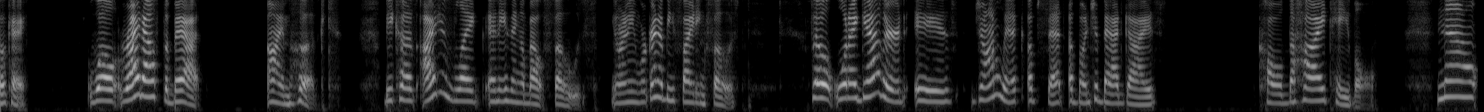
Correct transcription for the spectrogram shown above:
Okay. Well, right off the bat, I'm hooked because I just like anything about foes. You know what I mean? We're going to be fighting foes. So, what I gathered is John Wick upset a bunch of bad guys called the High Table. Now,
